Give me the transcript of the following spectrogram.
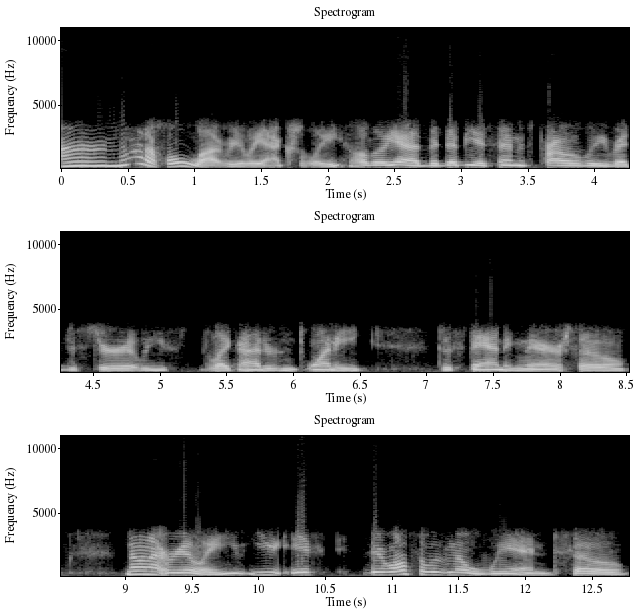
Uh, not a whole lot, really, actually. Although, yeah, the WSM is probably register at least like 120 just standing there. So, no, not really. You, you, if there also was no wind, so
